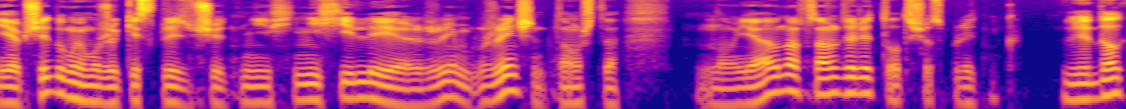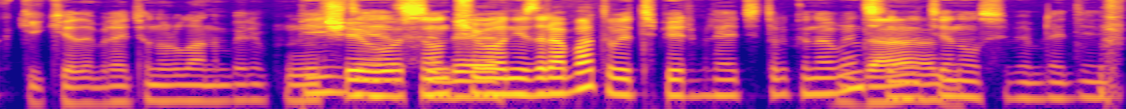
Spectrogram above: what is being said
Я вообще думаю, мужики сплетничают не, не хилее жен- женщин, потому что, ну, я на самом деле тот еще сплетник. Видал, какие кеды, блядь, у Нурлана были? Ничего Пиздец, Он себе. чего, не зарабатывает теперь, блядь, только на Венсе Да. натянул себе, блядь, денег.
